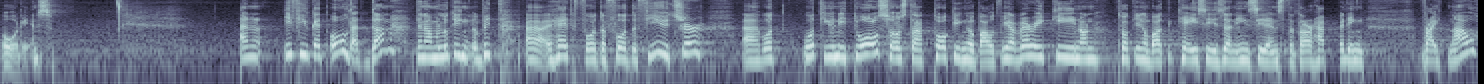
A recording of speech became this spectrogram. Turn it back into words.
audience. And if you get all that done, then I'm looking a bit uh, ahead for the, for the future. Uh, what, what you need to also start talking about, we are very keen on talking about the cases and incidents that are happening right now,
